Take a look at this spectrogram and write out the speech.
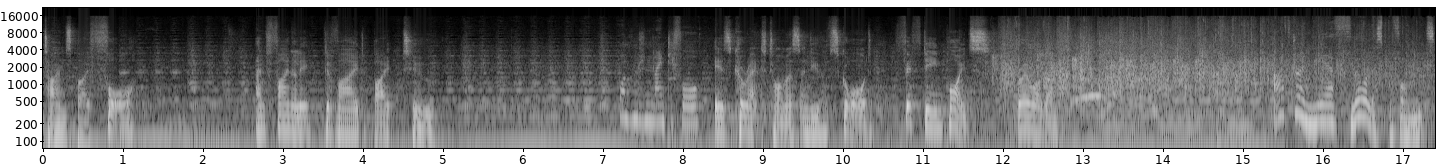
times by 4 and finally divide by 2 194. is correct, Thomas, and you have scored 15 points. Very well done. After a near flawless performance,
